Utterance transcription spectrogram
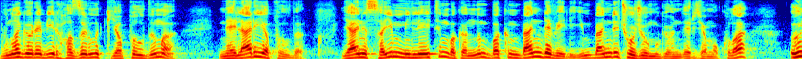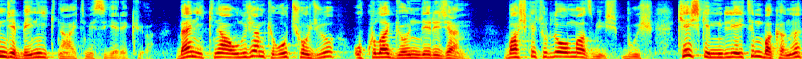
Buna göre bir hazırlık yapıldı mı? Neler yapıldı? Yani Sayın Milli Eğitim Bakanı'nın bakın ben de veliyim, ben de çocuğumu göndereceğim okula. Önce beni ikna etmesi gerekiyor. Ben ikna olacağım ki o çocuğu okula göndereceğim. Başka türlü olmaz bir iş bu iş. Keşke Milli Eğitim Bakanı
